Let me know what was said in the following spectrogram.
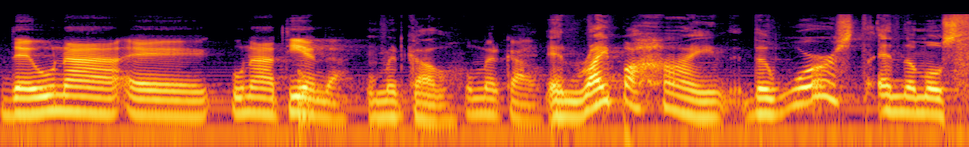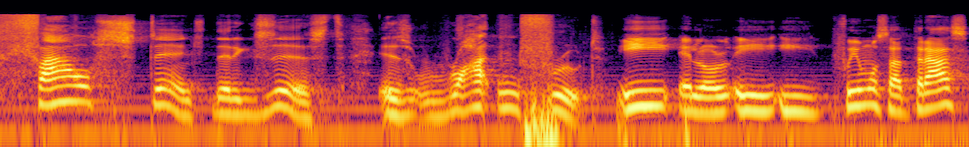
de una, eh, una tienda, un mercado. un mercado. And right behind, the worst and the most foul stench that exists is rotten fruit. Y, el, y, y fuimos atrás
